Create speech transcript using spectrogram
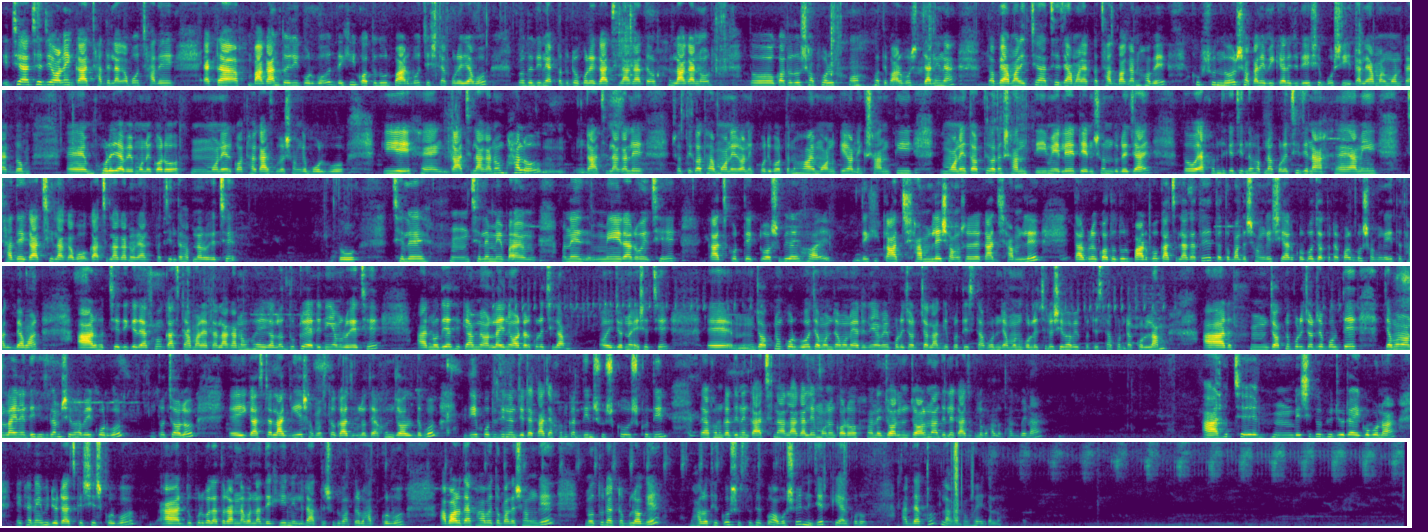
ইচ্ছে আছে যে অনেক গাছ ছাদে লাগাবো ছাদে একটা বাগান তৈরি করব দেখি কত দূর পারব চেষ্টা করে যাব। প্রতিদিন একটা দুটো করে গাছ লাগাতে লাগানোর। তো কতদূর সফল হতে পারব জানি না। তবে আমার ইচ্ছা আছে যে আমার একটা ছাদ বাগান হবে। খুব সুন্দর। সকালে, বিকালে যদি এসে বসি, তাহলে আমার মনটা একদম ভরে যাবে। মনে করো মনের কথা, গাছগুলোর সঙ্গে বলব কি গাছ লাগানো ভালো। গাছ লাগালে সত্যি কথা মনের অনেক পরিবর্তন হয়, মনকে অনেক শান্তি, মনের তরফ থেকে অনেক শান্তি মেলে টেনশন দূরে যায়। তো এখন থেকে চিন্তা ভাবনা করেছি যে না হ্যাঁ আমি ছাদে গাছই লাগাবো। গাছ লাগানোর একটা চিন্তা ভাবনা রয়েছে। তো ছেলে ছেলে মেয়ে মানে মেয়েরা রয়েছে, কাজ করতে একটু অসুবিধাই হয়। দেখি কাজ সামলে, সংসারের কাজ সামলে, তারপরে কত দূর পারব গাছ লাগাতে, তো তোমাদের সঙ্গে শেয়ার করব, যতটা পারব সঙ্গেই তো থাকবে আমার। আর হচ্ছে এদিকে দেখো, গাছটা আমার একটা লাগানো হয়ে গেল, দুটো অ্যাডেনিয়াম রয়েছে। আর নদিয়া থেকে আমি অনলাইনে অর্ডার করেছিলাম, ওই জন্য এসেছে। যত্ন করব, যেমন যেমন অ্যাডেনিয়ামের পরিচর্যা লাগে, প্রতিস্থাপন যেমন বলেছিল, সেভাবে প্রতিস্থাপনটা করলাম। আর যত্ন পরিচর্যা বলতে যেমন অনলাইনে দেখেছিলাম, সেভাবেই করব। তো চলো, এই গাছটা লাগিয়ে সমস্ত গাছগুলোতে এখন জল দেব। দিয়ে প্রতিদিনের যেটা কাজ, এখনকার দিন শুষ্ক, উষ্ক দিন। তো এখনকার দিনে গাছ না লাগালে মনে করো মানে জল জল না দিলে গাছগুলো ভালো থাকবে না। আর হচ্ছে বেশি দূর ভিডিওটা এগোবো না। এখানে ভিডিওটা আজকে শেষ করব। আর দুপুরবেলা তো রান্নাবান্না দেখেই নিলে, রাত্রে শুধুমাত্র ভাত করব। আবারও দেখা হবে তোমাদের সঙ্গে নতুন একটা ব্লগে। ভালো থেকো, সুস্থ থেকো, অবশ্যই নিজের কেয়ার করো। আর দেখো, লাগানো হয়ে গেল।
